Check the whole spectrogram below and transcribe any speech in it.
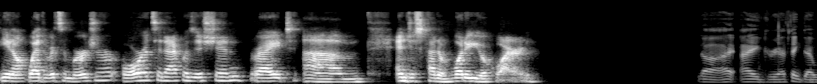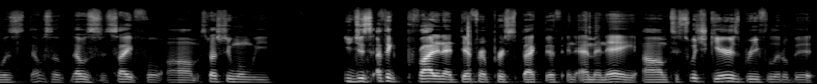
you know, whether it's a merger or it's an acquisition, right? Um, and just kind of what are you acquiring? No, I, I agree. I think that was that was a, that was insightful, um, especially when we you just I think providing that different perspective in M and A. Um, to switch gears briefly a little bit,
